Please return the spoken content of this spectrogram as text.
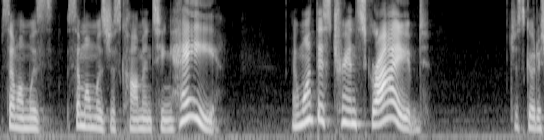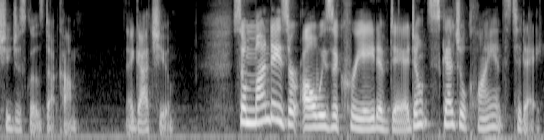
Someone was someone was just commenting, "Hey, I want this transcribed." Just go to shejustglows.com. I got you. So Mondays are always a creative day. I don't schedule clients today.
